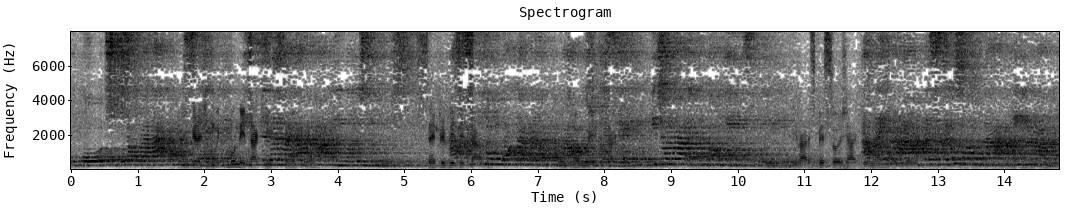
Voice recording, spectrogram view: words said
O coxo saltará como Uma igreja muito bonita aqui, se sempre, né? Sempre visitada. Brotarão Os romeiros aqui. e. Tem várias pessoas já aqui, né? se transformar em mar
